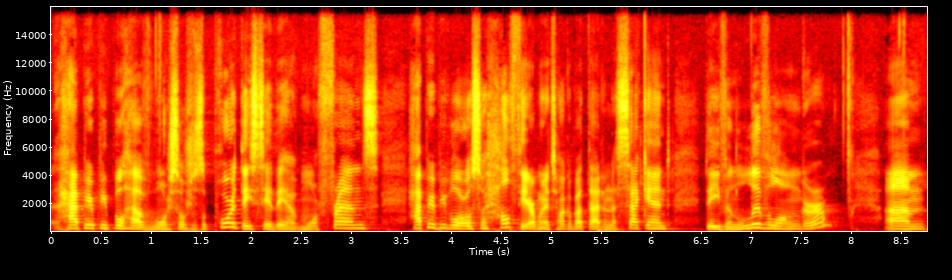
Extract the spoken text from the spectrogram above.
happier people have more social support. They say they have more friends. Happier people are also healthier. I'm going to talk about that in a second. They even live longer. Um,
